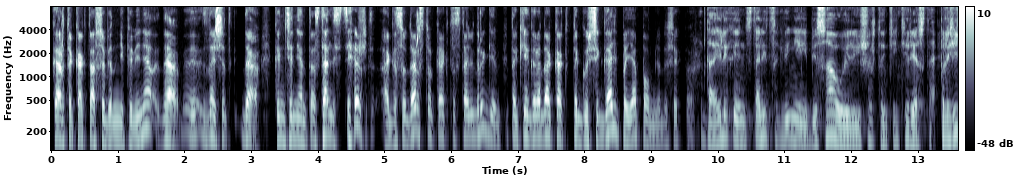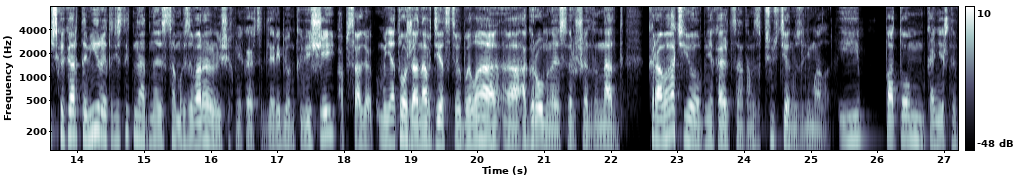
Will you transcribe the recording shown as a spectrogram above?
Карта как-то особенно не поменялась. Да, э, значит, да, континенты остались те же, а государства как-то стали другими. Такие города, как Тегусигальпа, я помню до сих пор. Да, или какая-нибудь столица Гвинеи, Бисау, или еще что-нибудь интересное. Политическая карта мира – это действительно одна из самых завораживающих, мне кажется, для ребенка вещей. Абсолютно. У меня тоже она в детстве была э, огромная совершенно над кроватью, мне кажется, она там всю стену занимала. И потом, конечно,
